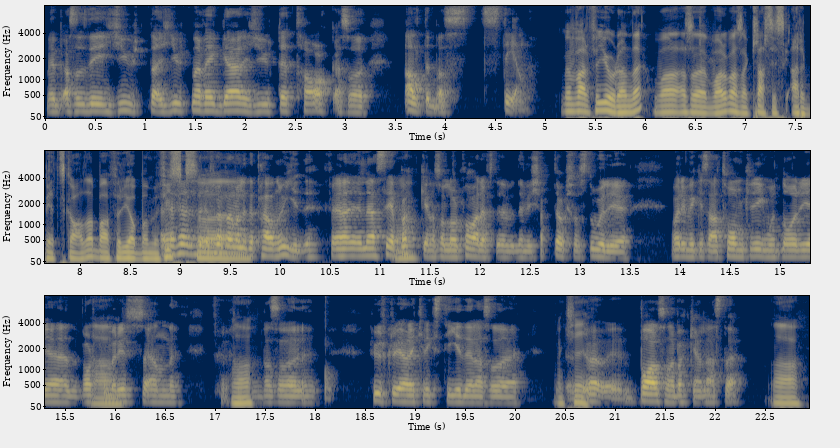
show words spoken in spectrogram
Men alltså det är gjutna, gjutna väggar, gjutet tak, alltså allt är bara sten. Men varför gjorde han det? Var, alltså, var det bara en klassisk arbetsskada bara för att jobba med Jag, fisk? tror- jag tror att han var lite paranoid. För jag, när jag ser Ja. böckerna som låg kvar efter när vi köpte också, stod det var det mycket så här, atomkrig mot Norge, vart Ja. kommer ryssen? Ja, Alltså, hur skulle jag göra i krigstider? Alltså, var bara sådana böcker jag läste. Ja.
